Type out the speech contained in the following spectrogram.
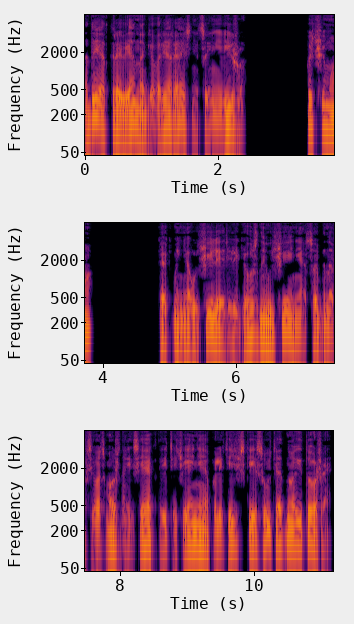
Да и, откровенно говоря, разницы не вижу. Почему? Как меня учили, религиозные учения, особенно всевозможные секты и течения, политические суть одно и то же.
